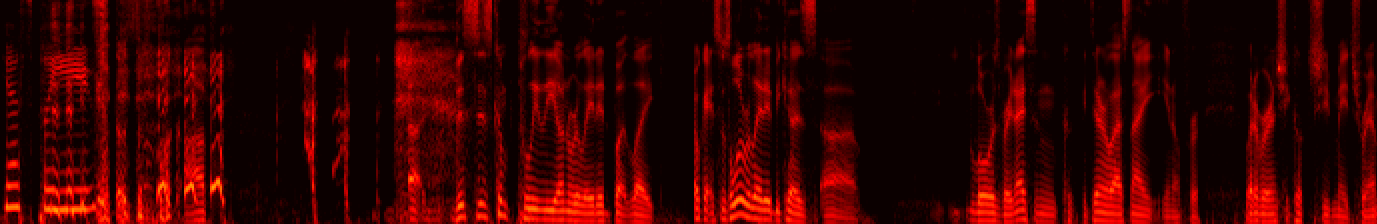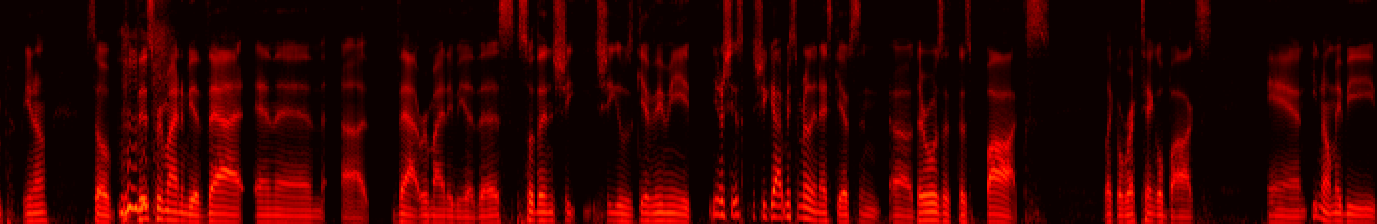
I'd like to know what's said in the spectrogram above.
yes please Get those the fuck off. Uh, this is completely unrelated, but like, okay, so it's a little related because uh, Laura was very nice and cooked me dinner last night, you know, for whatever, and she cooked, she made shrimp, you know. So this reminded me of that, and then uh, that reminded me of this. So then she she was giving me, you know, she's she got me some really nice gifts, and uh, there was like this box, like a rectangle box, and you know maybe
